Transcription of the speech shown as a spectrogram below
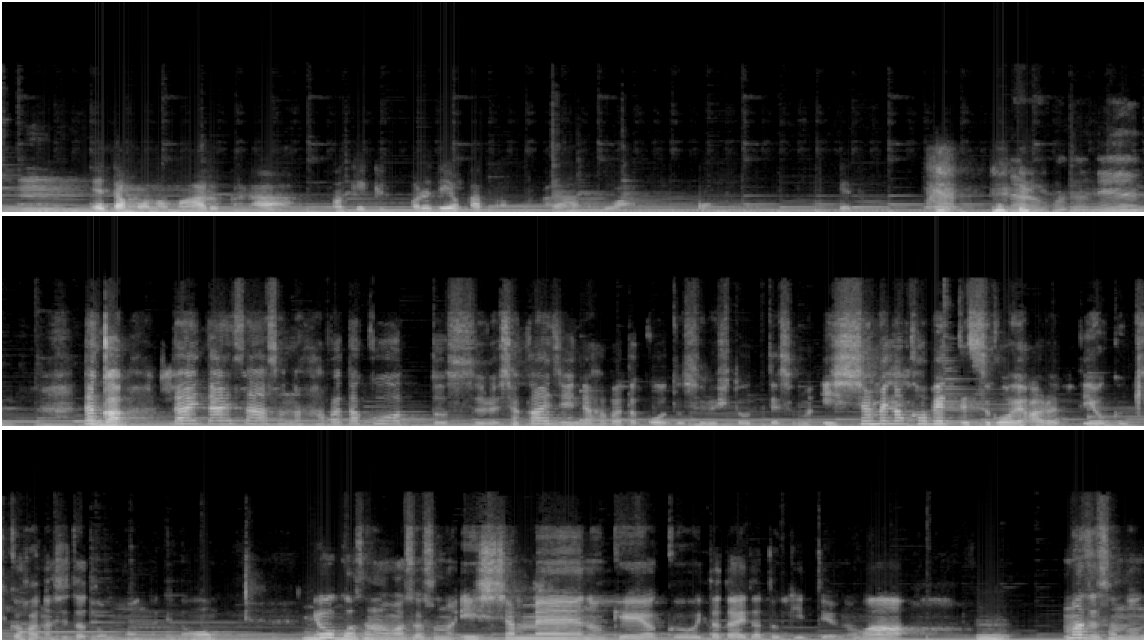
うん得たものもあるから、まあ、結局これで良かったのかなとは。なるほどね。なんか大体さその羽ばたこうとする社会人で羽ばたこうとする人ってその1社目の壁ってすごいあるってよく聞く話だと思うんだけど、陽子さんはさその1社目の契約をいただいた時っていうのはうん、まずその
